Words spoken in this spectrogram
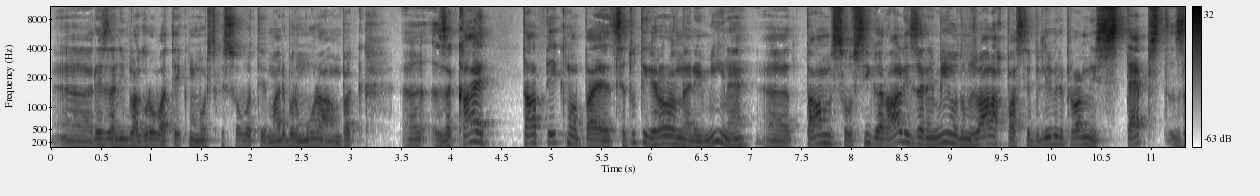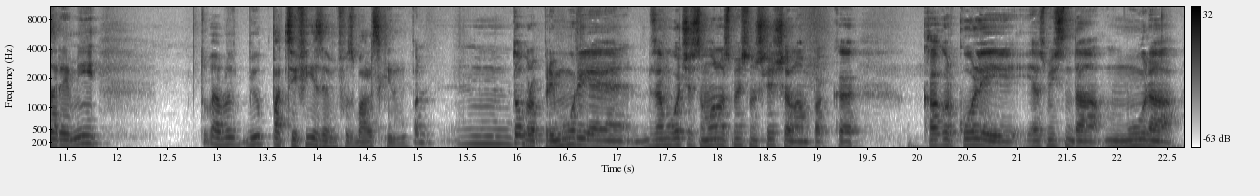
Uh, res da ni bila groba tekma morske sobote, Maribor Mura, ampak uh, zakaj je ta tekma pa je se tudi igrala na remi, uh, tam so vsi garali za remi, v domžalah pa ste bili pripravljeni steps za remi. Tu je bil pacifizem, fusbalski. Pa, m, dobro, pri Muri je, zdaj mogoče sem malo smešno slišal, ampak kakorkoli, jaz mislim, da Mura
